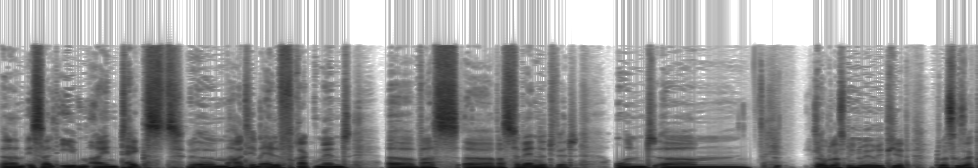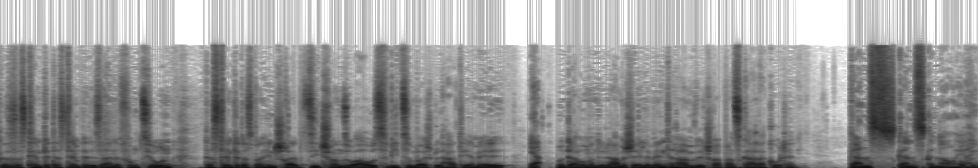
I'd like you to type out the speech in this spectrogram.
ähm, ist halt eben ein Text, ähm, HTML-Fragment, äh, was, äh, was verwendet wird. Und ähm, Ich glaube, du hast mich nur irritiert. Du hast gesagt, das ist das Template. Das Template ist eine Funktion. Das Template, das man hinschreibt, sieht schon so aus wie zum Beispiel HTML. Ja. Und da, wo man dynamische Elemente haben will, schreibt man Scala-Code hin. Ganz, ganz genau, ja. Okay.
